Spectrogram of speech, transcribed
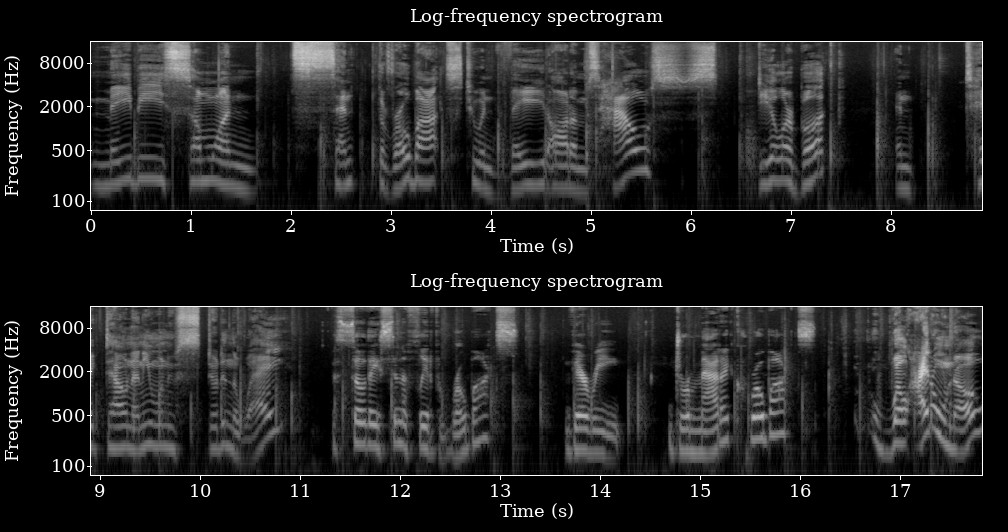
Maybe someone sent the robots to invade Autom's house, steal her book, and take down anyone who stood in the way? So they sent a fleet of robots? Very dramatic robots? Well, I don't know.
